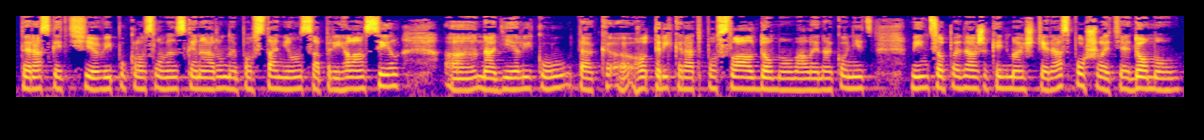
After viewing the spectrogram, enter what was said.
teraz, keď vypuklo Slovenské národné povstanie, on sa prihlásil na dieliku, tak ho trikrát poslal domov, ale nakoniec Vinco povedal, že keď ma ešte raz pošlete domov,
